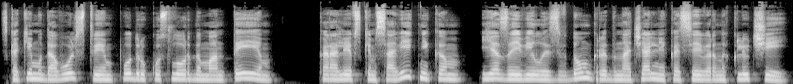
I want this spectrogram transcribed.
С каким удовольствием под руку с лордом Антеем, королевским советником, я заявилась в дом градоначальника Северных Ключей.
